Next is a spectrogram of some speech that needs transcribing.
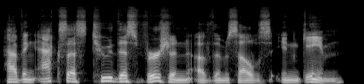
having access to this version of themselves in game.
